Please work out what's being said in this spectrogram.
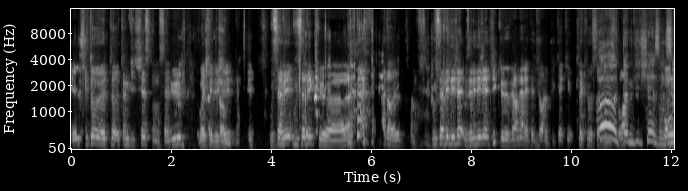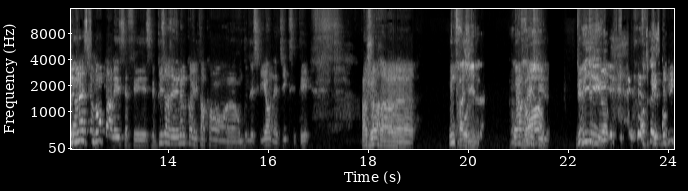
Et aussi Tom Vilches, qu'on salue. Ouais, je l'ai merci. Vous savez, vous savez que. Euh... Attends, vous savez déjà, vous avez déjà dit que Werner était le joueur le plus claqué, au sol. Oh, Tom Vilches, on, on en a souvent parlé. Ça fait, ça fait plusieurs années, même quand il était encore en, euh, en Bundesliga, on a dit que c'était un joueur. Euh, une fragile. Un fragile. oui, depuis... Euh, en tout cas, depuis...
